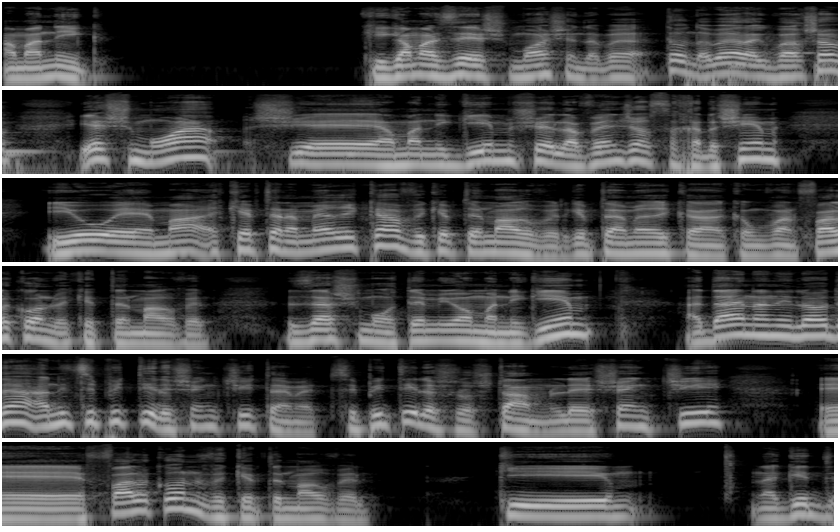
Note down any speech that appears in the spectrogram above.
המנהיג. כי גם על זה יש שמועה שנדבר טוב נדבר עליה כבר עכשיו יש שמועה שהמנהיגים של Avengers החדשים יהיו אה, מה, קפטן אמריקה וקפטן מרוויל. קפטן אמריקה כמובן פלקון וקפטן מרוויל. זה השמועות הם יהיו המנהיגים. עדיין אני לא יודע אני ציפיתי לשאנג צ'י את האמת. ציפיתי לשלושתם לשאנג צ'י אה, פלקון וקפטן מרוויל. כי נגיד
